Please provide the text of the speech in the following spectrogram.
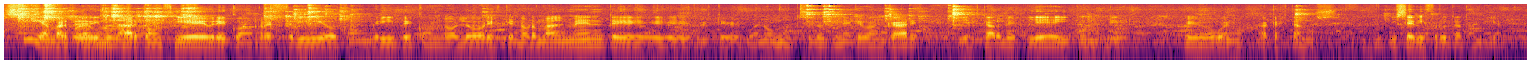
Sí, aparte de dibujar lado. con fiebre, con resfrío, con gripe, con dolores que normalmente, viste, bueno, uno se lo tiene que bancar y estar de pie y cumplir. Pero bueno, acá estamos y se disfruta también.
